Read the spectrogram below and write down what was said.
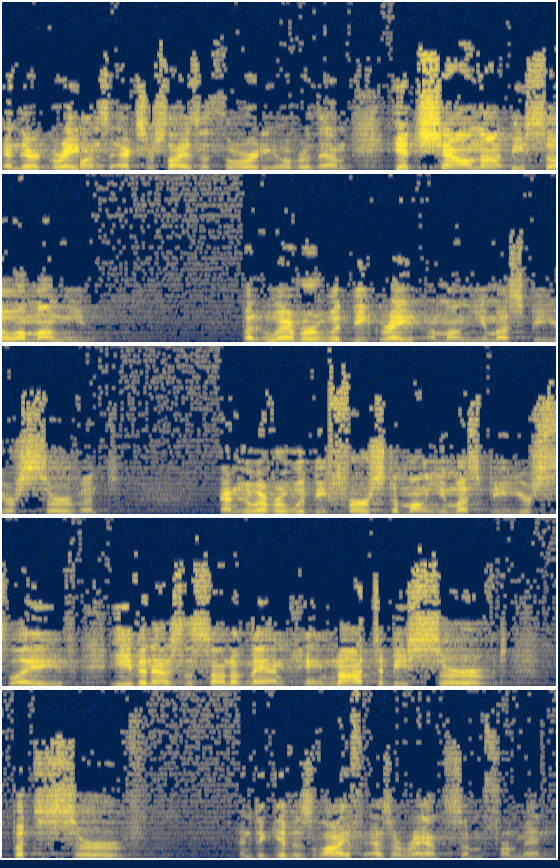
and their great ones exercise authority over them. It shall not be so among you. But whoever would be great among you must be your servant, and whoever would be first among you must be your slave, even as the Son of Man came, not to be served, but to serve, and to give his life as a ransom for many.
